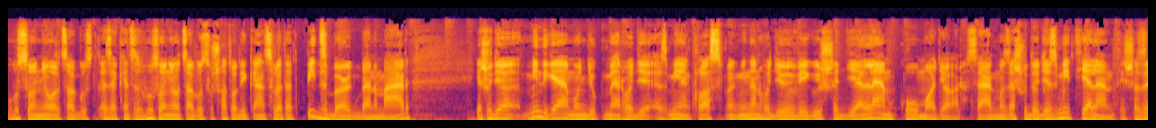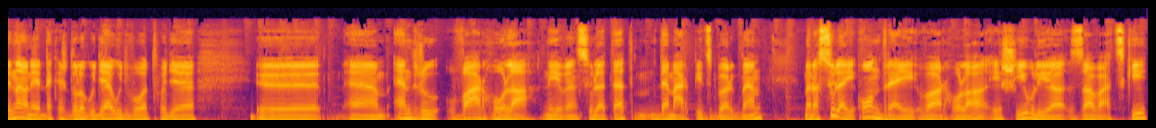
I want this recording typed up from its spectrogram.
28 auguszt, 1928. augusztus 6-án született Pittsburghben már, és ugye mindig elmondjuk, mert hogy ez milyen klassz, meg minden, hogy ő végül is egy ilyen lemkó magyar származású, de hogy ez mit jelent? És ez egy nagyon érdekes dolog, ugye úgy volt, hogy eh, Andrew Varhola néven született, de már Pittsburghben, mert a szülei Andrei Varhola és Julia Zavacki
